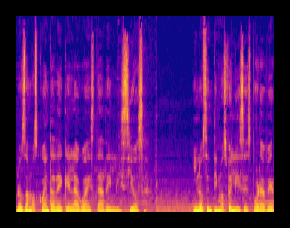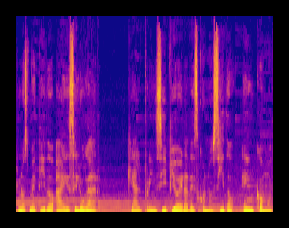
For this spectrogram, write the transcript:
nos damos cuenta de que el agua está deliciosa y nos sentimos felices por habernos metido a ese lugar que al principio era desconocido e incómodo.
